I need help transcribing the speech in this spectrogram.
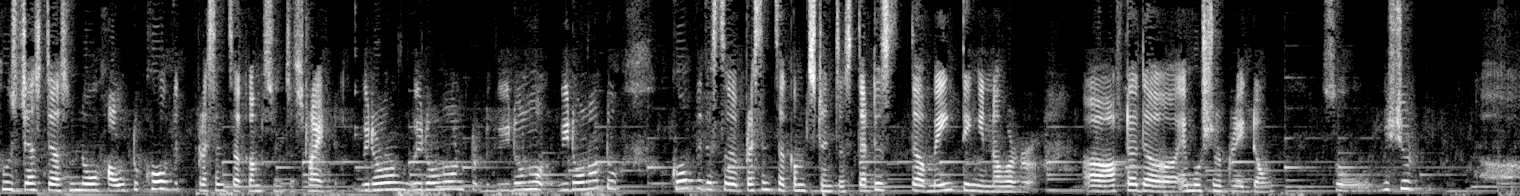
who just doesn't know how to cope with present circumstances right? We don't we don't want to, we don't we don't know to cope with the present circumstances. That is the main thing in our uh, after the emotional breakdown. So we should uh,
